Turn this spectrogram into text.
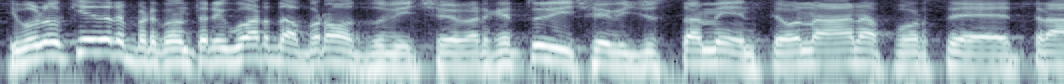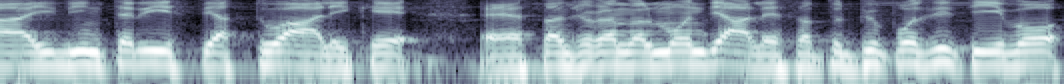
Ti volevo chiedere per quanto riguarda Brozovic, perché tu dicevi giustamente Onana forse tra gli interisti attuali che eh, stanno giocando al mondiale è stato il più positivo,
